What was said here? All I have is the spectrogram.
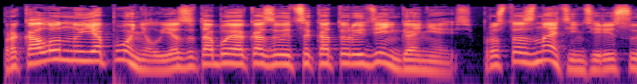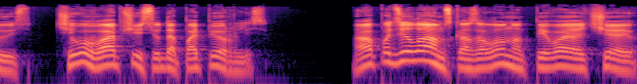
«Про колонну я понял, я за тобой, оказывается, который день гоняюсь. Просто знать интересуюсь. Чего вообще сюда поперлись?» «А по делам», — сказал он, отпивая чаю.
